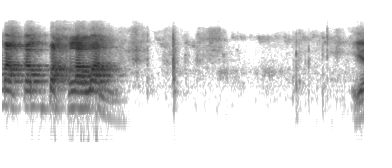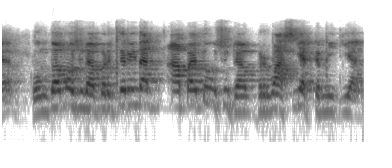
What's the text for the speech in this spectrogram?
makam pahlawan. Ya, Bung Tomo sudah bercerita apa itu sudah berwasiat demikian.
